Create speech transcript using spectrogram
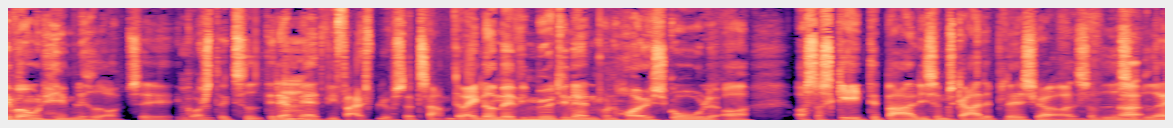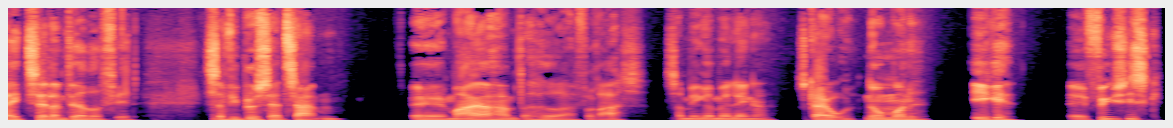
Det var jo en hemmelighed op til et mm-hmm. godt stykke tid. Det der Mhm. med, at vi faktisk blev sat sammen. Det var ikke noget med, at vi mødte hinanden på en højskole, og, og så skete det bare ligesom Scarlet Pleasure, og så videre, Ja. så videre. Ikke? Selvom det havde været fedt. Så vi blev sat sammen. Øh, mig og ham, der hedder Ferraz, som ikke er med længere, skrev numrene ikke øh, fysisk.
